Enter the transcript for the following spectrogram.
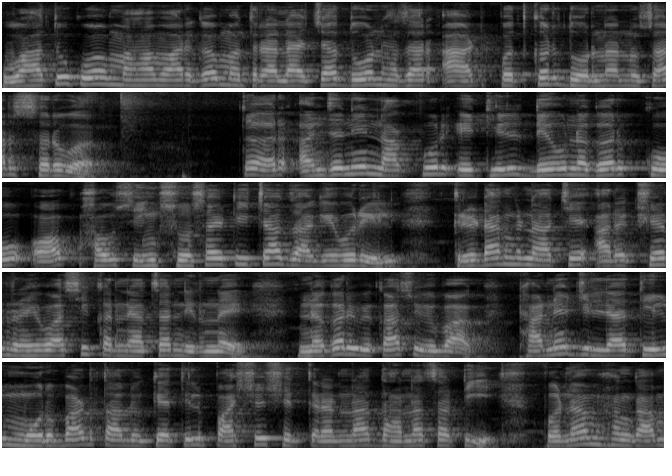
वाहतूक व महामार्ग मंत्रालयाच्या दोन हजार आठ पथकर धोरणानुसार सर्व. तर अंजनी नागपूर येथील देवनगर को ऑप हाऊसिंग सोसायटीच्या जागेवरील क्रीडांगणाचे आरक्षण रहिवासी करण्याचा निर्णय नगर विकास विभाग ठाणे जिल्ह्यातील मुरबाड तालुक्यातील पाचशे शेतकऱ्यांना धानासाठी पणम हंगाम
